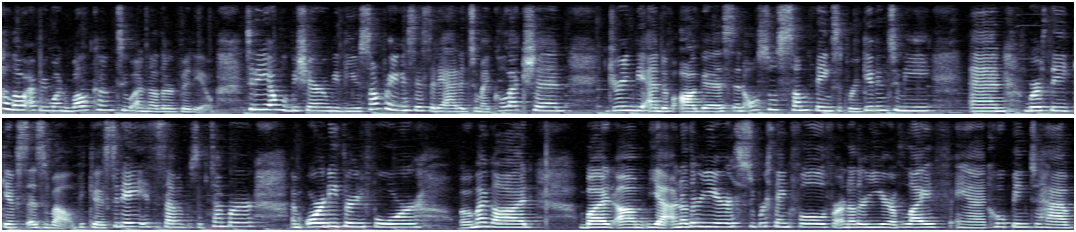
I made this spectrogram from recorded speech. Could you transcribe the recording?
Hello everyone, welcome to another video. Today I will be sharing with you some fragrances that I added to my collection during the end of August and also some things that were given to me and birthday gifts as well because today is the 7th of September. I'm already 34. Oh my god. But um, yeah, another year, super thankful for another year of life and hoping to have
